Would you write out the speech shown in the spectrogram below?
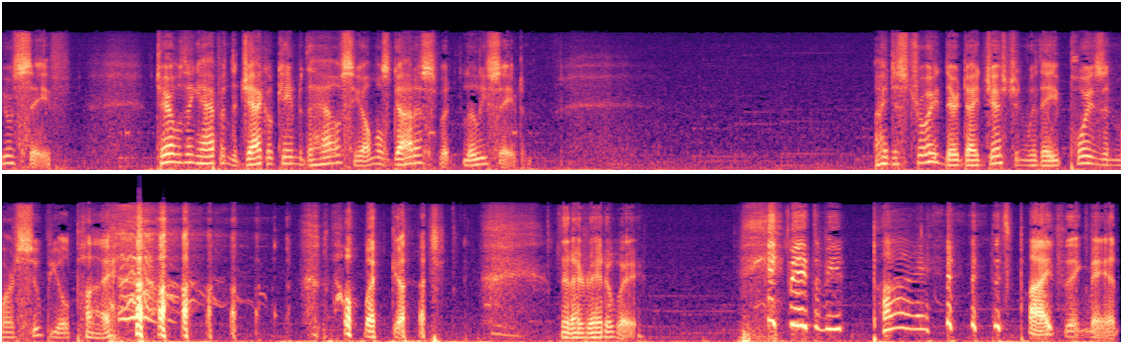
You're safe. Terrible thing happened. The jackal came to the house. He almost got us, but Lily saved him. I destroyed their digestion with a poison marsupial pie. oh my gosh. Then I ran away. he made them eat pie. this pie thing, man.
